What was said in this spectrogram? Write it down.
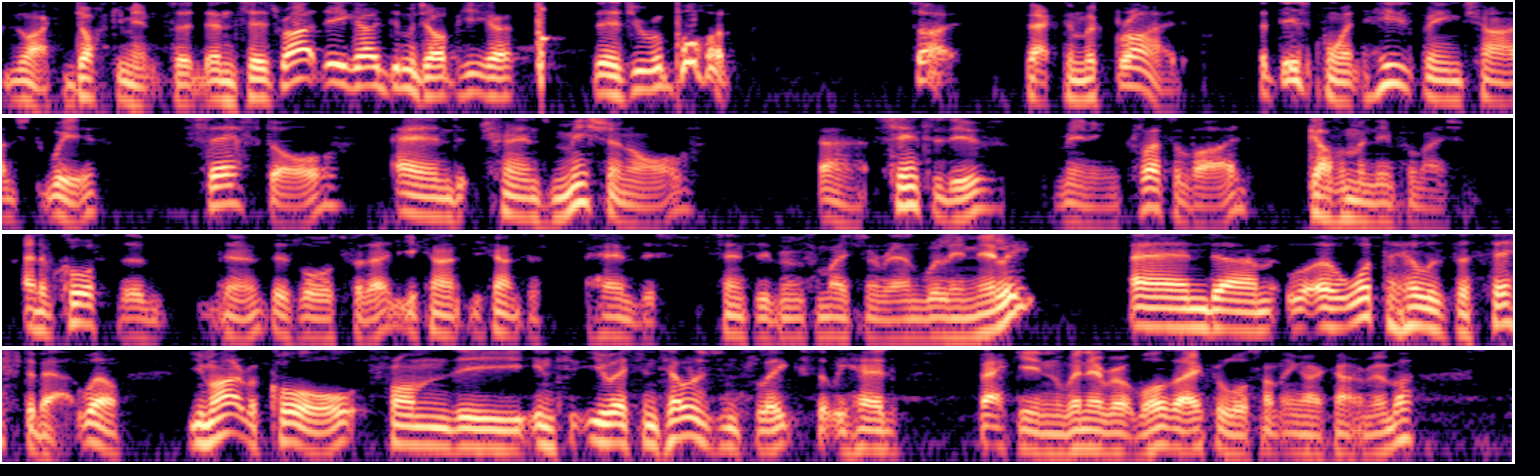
like documents it and says, right, there you go, did my job, here you go there's your report. So, back to McBride. At this point, he's been charged with theft of and transmission of uh, sensitive, meaning classified, government information. And of course, the, you know, there's laws for that. You can't you can't just hand this sensitive information around willy nilly. And um, uh, what the hell is the theft about? Well, you might recall from the U.S. intelligence leaks that we had back in whenever it was, April or something, I can't remember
